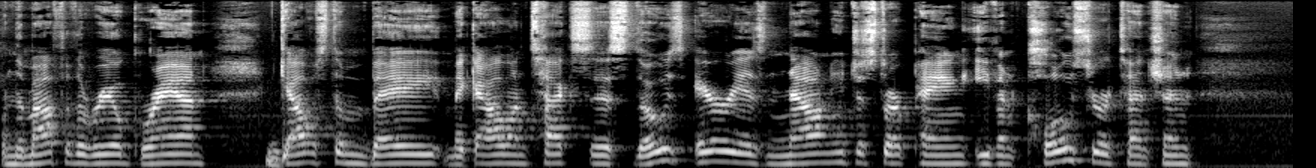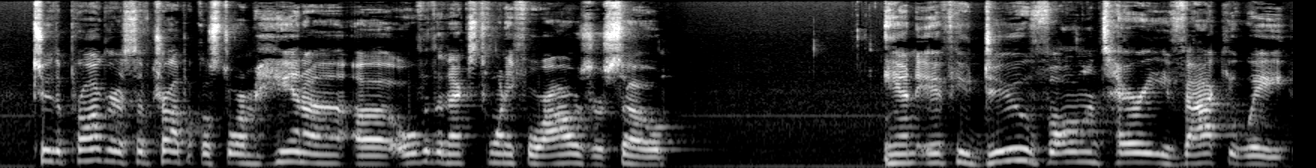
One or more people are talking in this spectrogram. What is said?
In the mouth of the Rio Grande, Galveston Bay, McAllen, Texas, those areas now need to start paying even closer attention to the progress of Tropical Storm Hanna uh, over the next 24 hours or so. And if you do voluntary evacuate,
